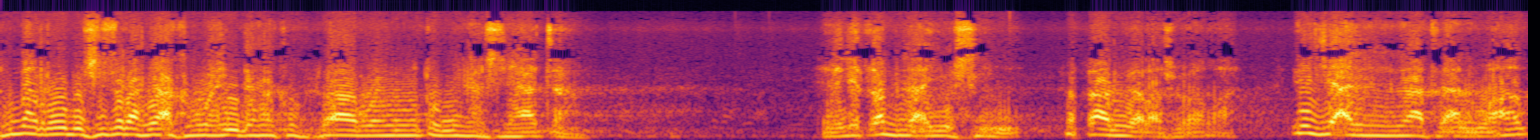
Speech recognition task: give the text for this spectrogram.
فمروا بشجرة يأكل عندها كفار وينوطوا منها سهاتهم يعني قبل أن يسلموا. فقالوا يا رسول الله اجعل ذات أنواط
